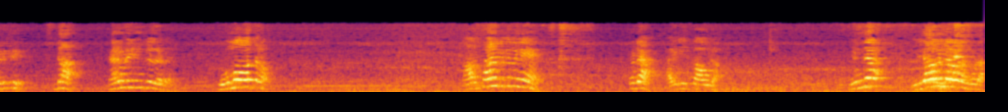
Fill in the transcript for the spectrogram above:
എടുക്ക്. ഇതാ. ഞാനിവിടെ ഇരുന്നിട്ടില്ലേ ഭൂമോത്രം അവസാനിപ്പിക്കുന്നില്ലേ കേട്ടാ? അതിനിക്കാവൂല നിന്റെ ഇല്ലാവുണ്ടാവണം കൂടാ.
